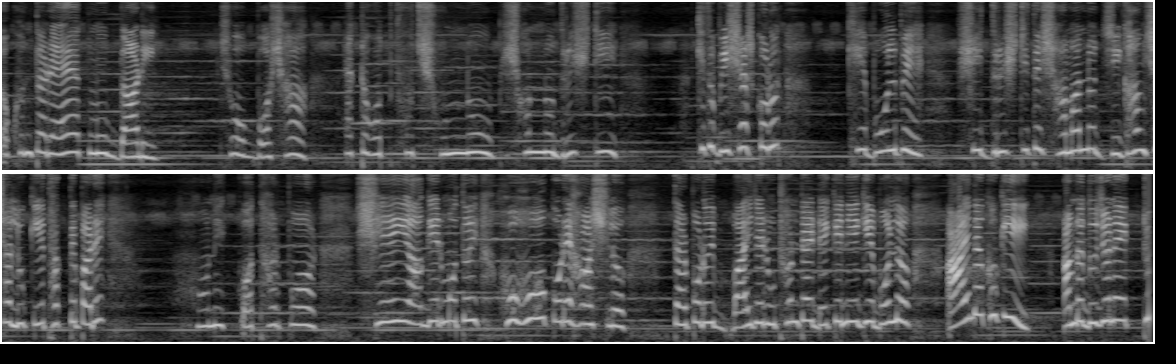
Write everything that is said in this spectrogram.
তখন তার এক মুখ দাঁড়ি, চোখ বসা, একটা অদ্ভুত শূন্য বিষণ্ণ দৃষ্টি। কিন্তু বিশ্বাস করুন, কে বলবে সেই দৃষ্টিতে সামান্য জিঘাংসা লুকিয়ে থাকতে পারে? অনেক কথার পর সেই আগের মতোই হো হো করে হাসলো। তারপর ওই বাইরের উঠোনটায় ডেকে নিয়ে গিয়ে বলল, আয় না খুকি, আমরা দুজনে একটু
